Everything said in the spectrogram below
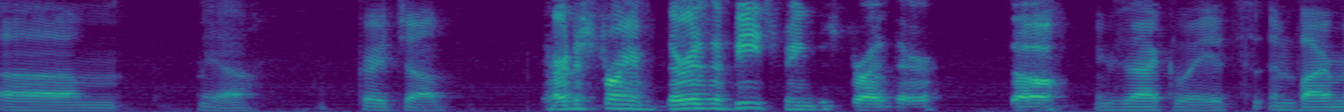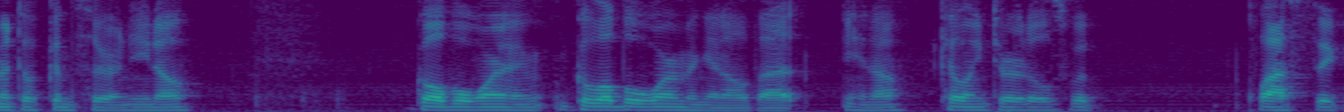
Um, yeah, great job. They're destroying. There is a beach being destroyed there. So Exactly, it's environmental concern. You know, global warming, global warming, and all that. You know, killing turtles with plastic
